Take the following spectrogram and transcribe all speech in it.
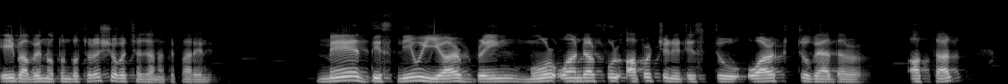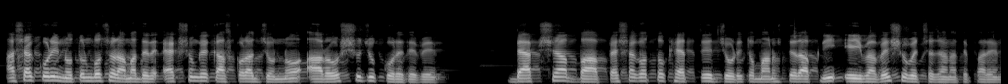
এইভাবে নতুন বছরের শুভেচ্ছা জানাতে পারেন। May this new year bring more wonderful opportunities to work together অর্থাৎ, আশা করি নতুন বছর আমাদের একসঙ্গে কাজ করার জন্য আরও সুযোগ করে দেবে ব্যবসা বা পেশাগত ক্ষেত্রে জড়িত মানুষদের আপনি এইভাবে শুভেচ্ছা জানাতে পারেন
